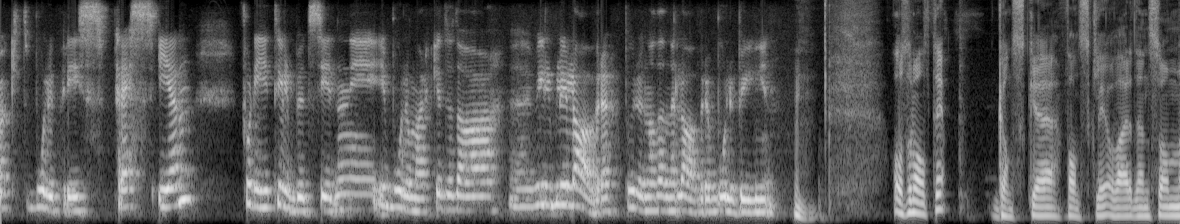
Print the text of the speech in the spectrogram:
økt boligprispress igjen fordi tilbudssiden i, boligmarkedet da eh, vil bli lavere pga. denne lavere boligbyggingen. Og som alltid, ganske vanskelig å være den som,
